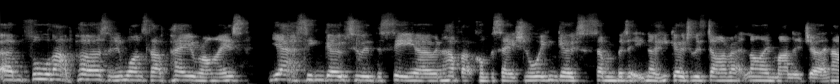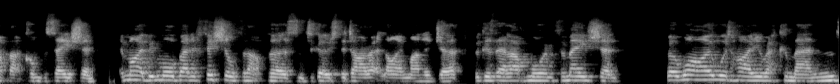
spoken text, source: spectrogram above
um, for that person who wants that pay rise, yes, he can go to the CEO and have that conversation, or he can go to somebody, you know, he go to his direct line manager and have that conversation. It might be more beneficial for that person to go to the direct line manager because they'll have more information. But what I would highly recommend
